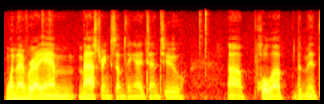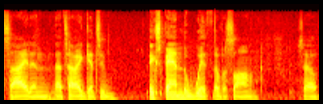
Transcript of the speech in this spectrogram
whenever I am mastering something, I tend to uh, pull up the mid side, and that's how I get to expand the width of a song. So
